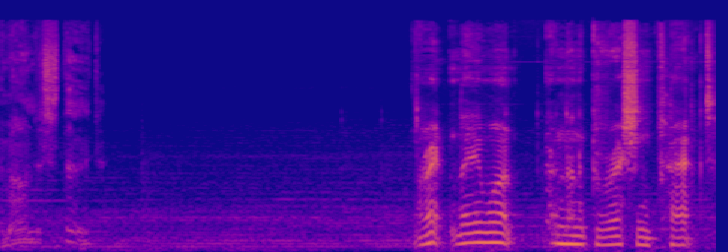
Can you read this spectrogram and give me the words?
Am I understood? Alright, they want an aggression pact.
